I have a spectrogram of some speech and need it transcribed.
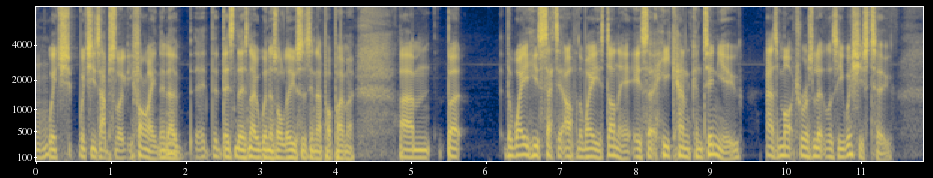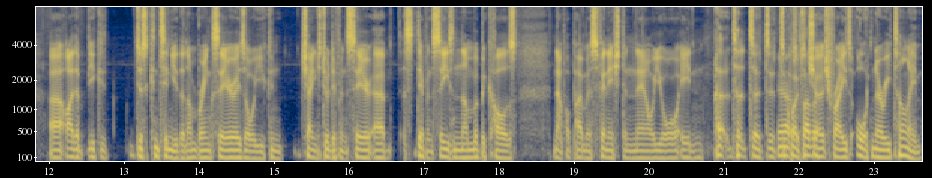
mm-hmm. which which is absolutely fine. You know, mm. there's there's no winners or losers in NaPodPoMo, um, but the way he's set it up and the way he's done it is that he can continue as much or as little as he wishes to. Uh, either you could just continue the numbering series, or you can change to a different ser- uh, different season number because NaPodPoMo is finished and now you're in uh, to, to, to, yeah, to quote a church phrase ordinary time.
